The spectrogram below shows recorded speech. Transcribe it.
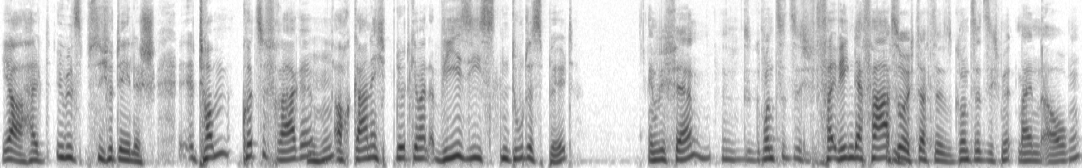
Ja, halt übelst psychedelisch. Äh, Tom, kurze Frage, Mhm. auch gar nicht blöd gemeint. Wie siehst denn du das Bild? Inwiefern? Grundsätzlich. Wegen der Farben. Achso, ich dachte grundsätzlich mit meinen Augen.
